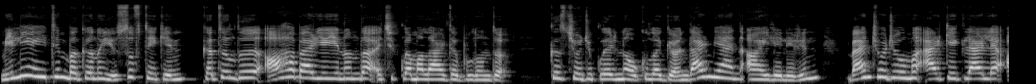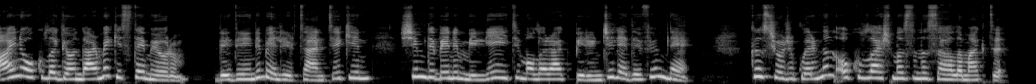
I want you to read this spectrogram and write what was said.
Milli Eğitim Bakanı Yusuf Tekin katıldığı A Haber yayınında açıklamalarda bulundu. Kız çocuklarını okula göndermeyen ailelerin ben çocuğumu erkeklerle aynı okula göndermek istemiyorum dediğini belirten Tekin, şimdi benim milli eğitim olarak birinci hedefim ne? Kız çocuklarının okullaşmasını sağlamaktı.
